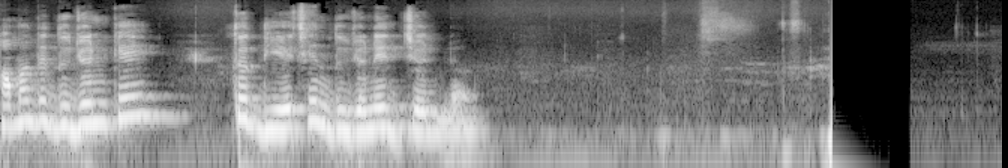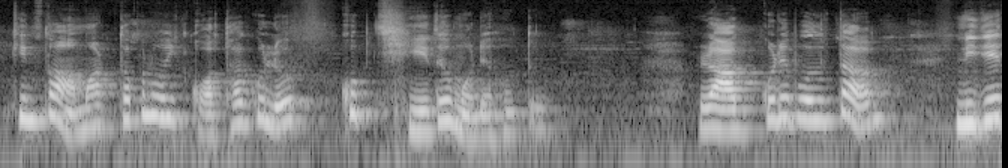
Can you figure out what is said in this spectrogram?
আমাদের দুজনকে তো দিয়েছেন দুজনের জন্য। কিন্তু আমার তখন ওই কথাগুলো খুব ছেঁদও মনে হতো। রাগ করে বলতাম, নিজের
